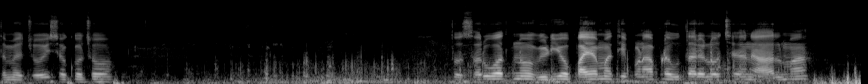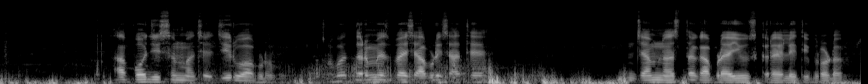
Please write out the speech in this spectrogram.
તમે જોઈ શકો છો. તો શરૂઆતનો વીડિયો પાયામાંથી પણ આપણે ઉતારેલો છે અને હાલમાં આ પોઝિશનમાં છે જીરું આપણું. બરાબર? ધર્મેશભાઈ છે આપણી સાથે. જામના હસ્તક આપણે યુઝ કરાયેલી હતી product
